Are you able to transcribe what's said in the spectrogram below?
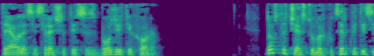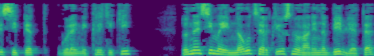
трябва да се срещате с Божиите хора. Доста често върху църквите се сипят големи критики, но днес има и много църкви, основани на Библията,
